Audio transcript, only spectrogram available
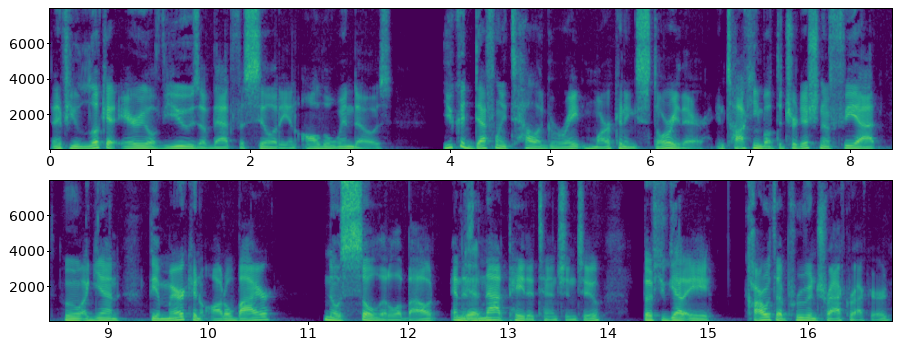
And if you look at aerial views of that facility and all the windows, you could definitely tell a great marketing story there in talking about the tradition of Fiat, who, again, the American auto buyer knows so little about and is Yeah. not paid attention to. But if you've got a car with a proven track record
